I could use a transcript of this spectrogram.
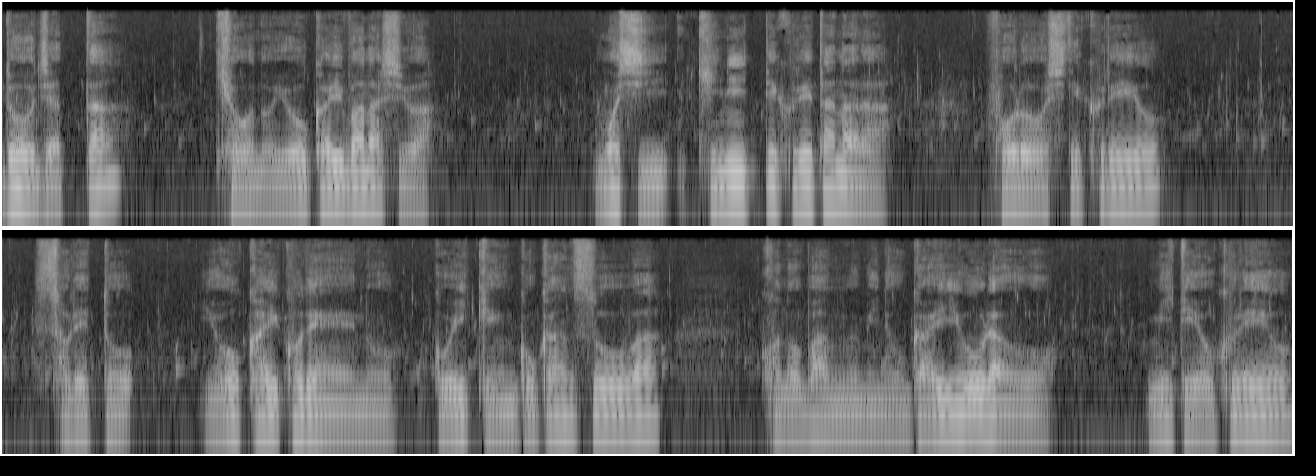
どうじゃった？今日の妖怪話はもし気に入ってくれたならフォローしてくれよ。それと妖怪古伝へのご意見ご感想はこの番組の概要欄を見ておくれよ。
